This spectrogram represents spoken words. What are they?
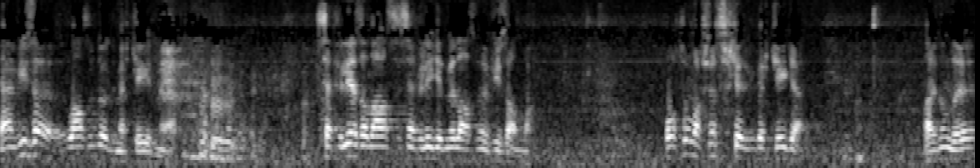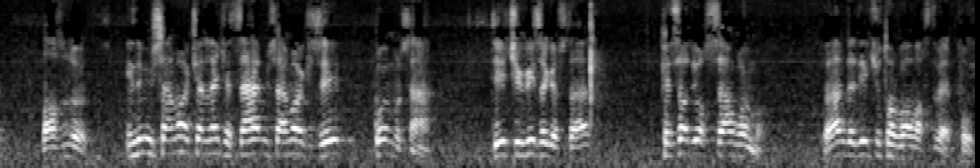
Yəni viza lazım deyildi Məkkəyə getməyə. Səfirliyə zadansız, səfirliyə getməyə lazım viza almaq. Otur maşını çıx gedib Məkkəyə gəl. Aydındır? Lazımdır. İndi müsəlman ölkəlindən keçsən, hər müsəlman ölkəsi qoymur sənə. Deyir ki, viza göstər, pesad yoxsa sənə qoymur. Və həm də deyir ki, torbağa bastı ver, pul.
